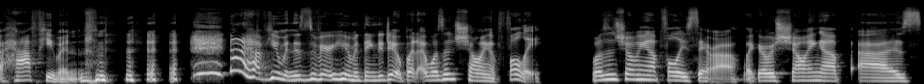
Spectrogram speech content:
a half human. Not a half human. This is a very human thing to do, but I wasn't showing up fully. I wasn't showing up fully, Sarah. Like I was showing up as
